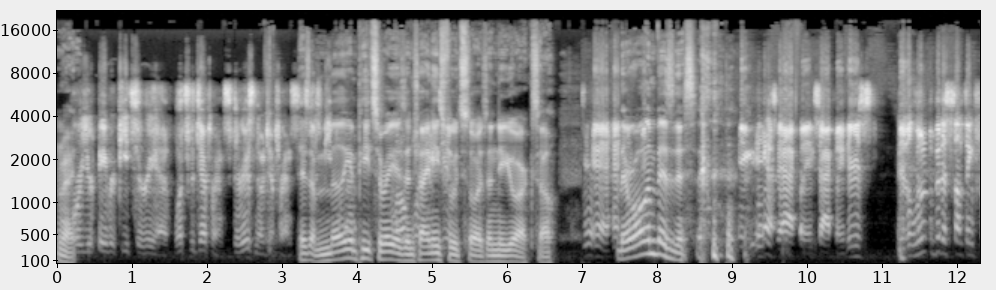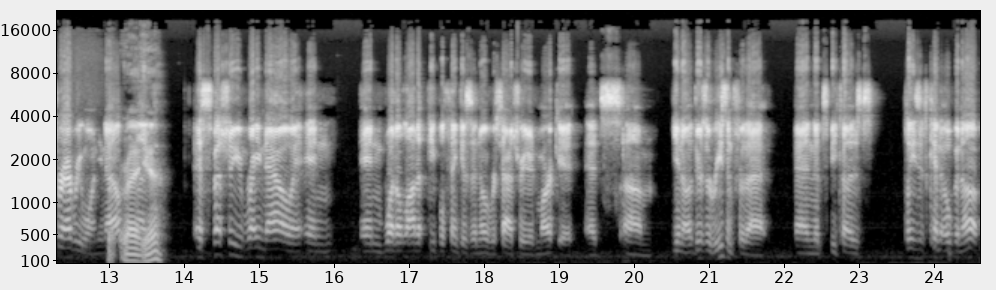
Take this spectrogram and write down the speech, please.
Right. or your favorite pizzeria? What's the difference? There is no difference. There's a million pizzerias and Chinese food stores in New York, so Yeah. they're all in business. Exactly, exactly. There's there's a little bit of something for everyone, you know. right, Like, yeah. Especially right now, in in what a lot of people think is an oversaturated market. It's um, you know, there's a reason for that, and it's because places can open up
